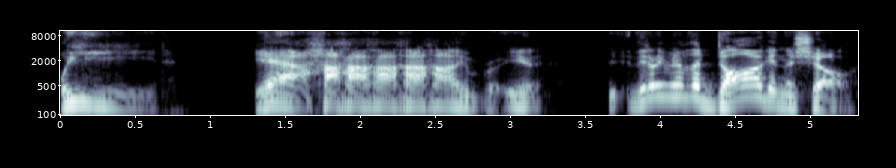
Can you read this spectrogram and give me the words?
Weed. Yeah, ha ha ha ha ha. You they don't even have the dog in the show.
